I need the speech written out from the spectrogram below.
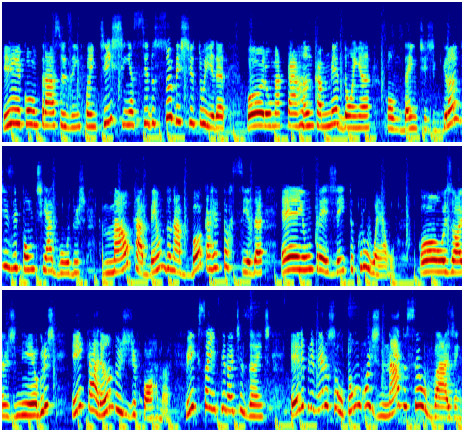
e com traços infantis tinha sido substituída por uma carranca medonha com dentes grandes e pontiagudos, mal cabendo na boca retorcida em um trejeito cruel, com os olhos negros encarando-os de forma fixa e hipnotizante. Ele primeiro soltou um rosnado selvagem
